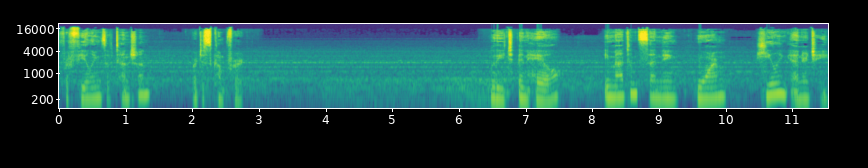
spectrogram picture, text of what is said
for feelings of tension or discomfort. With each inhale, imagine sending warm, healing energy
